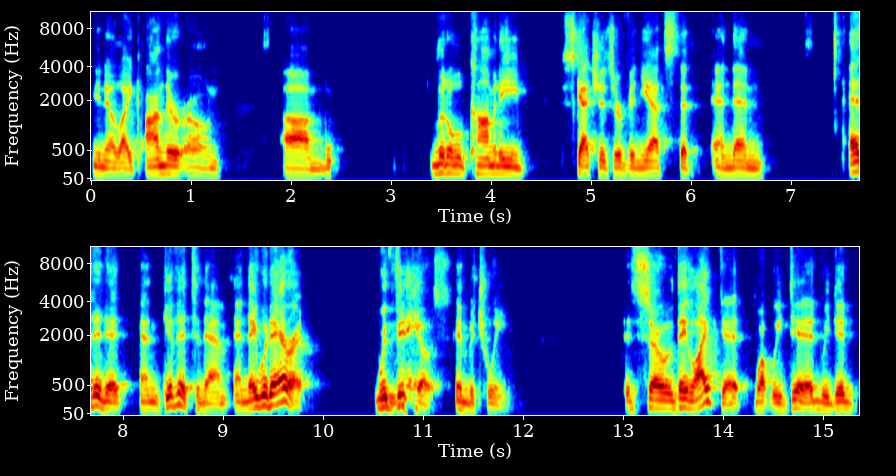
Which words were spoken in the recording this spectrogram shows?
you know, like on their own, um, little comedy sketches or vignettes that, and then edit it and give it to them, and they would air it with videos in between. And so they liked it. What we did, we did,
